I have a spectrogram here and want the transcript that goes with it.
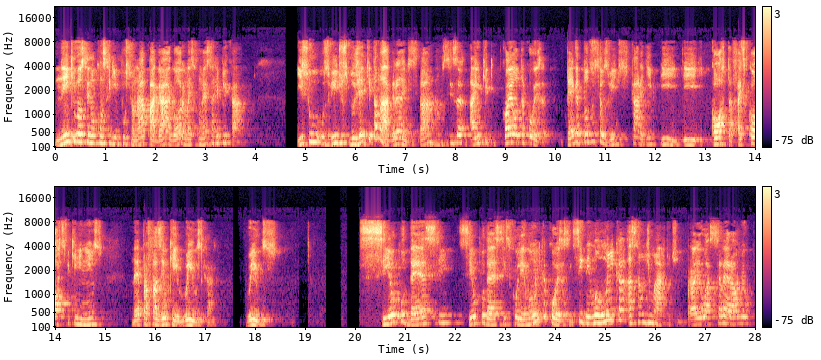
Nem que você não consiga impulsionar, pagar agora, mas começa a replicar. Isso, os vídeos do jeito que estão lá, grandes, tá? Não precisa. Aí que? Qual é a outra coisa? Pega todos os seus vídeos, cara, e, e, e, e corta, faz cortes pequenininhos, né, para fazer o quê? Reels, cara. Reels. Se eu pudesse, se eu pudesse escolher uma única coisa, assim, se tem uma única ação de marketing para eu acelerar o meu,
